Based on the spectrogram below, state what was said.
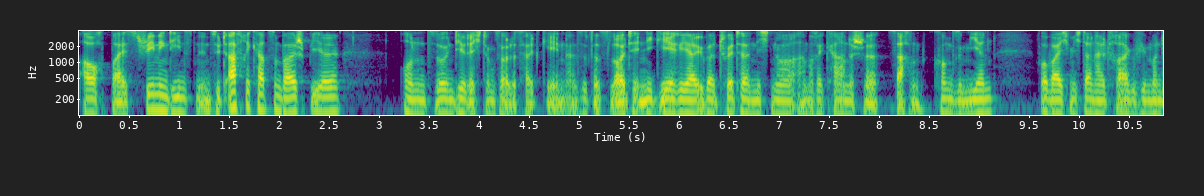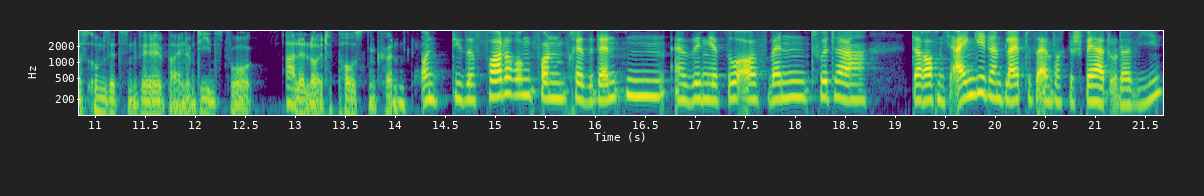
auch bei Streamingdiensten in Südafrika zum Beispiel. Und so in die Richtung soll es halt gehen. Also, dass Leute in Nigeria über Twitter nicht nur amerikanische Sachen konsumieren. Wobei ich mich dann halt frage, wie man das umsetzen will bei einem Dienst, wo alle Leute posten können. Und diese Forderungen von Präsidenten äh, sehen jetzt so aus, wenn Twitter darauf nicht eingeht, dann bleibt es einfach gesperrt, oder wie?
